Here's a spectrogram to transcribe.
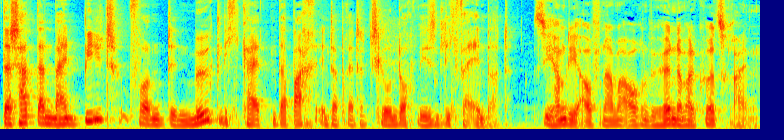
das hat dann mein Bild von den Möglichkeiten der Bach-Interpretation doch wesentlich verändert. Sie haben die Aufnahme auch und wir hören da mal kurz rein.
